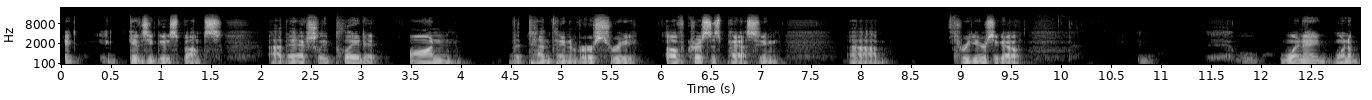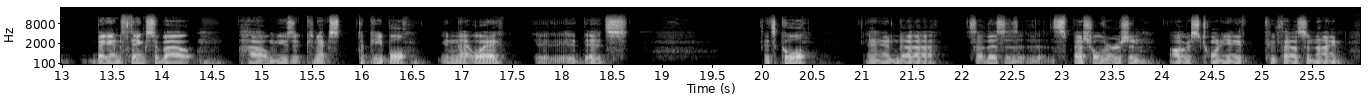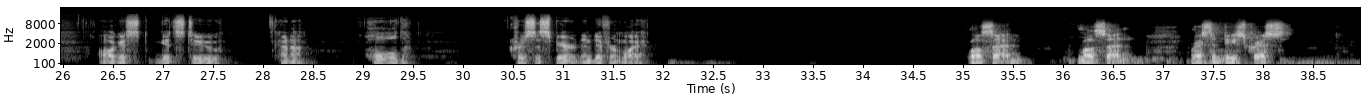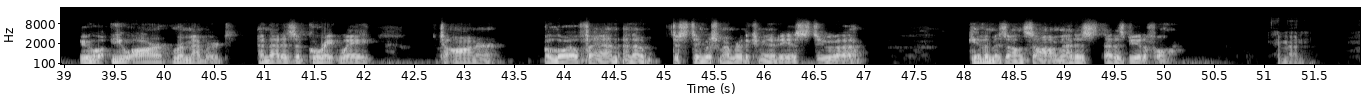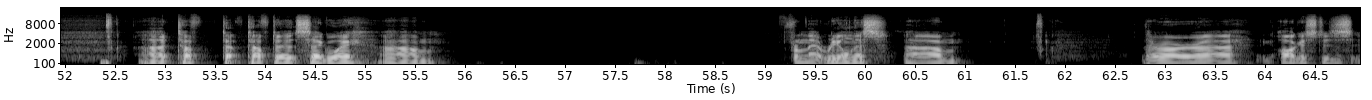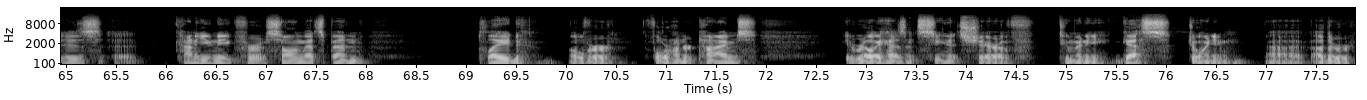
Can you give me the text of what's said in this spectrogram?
It, it gives you goosebumps. Uh, they actually played it on the 10th anniversary of Chris's passing uh, three years ago. When a when a band thinks about how music connects to people in that way, it, it, it's it's cool. And uh, so this is a special version, August twenty eighth, two thousand nine. August gets to kind of hold Chris's spirit in a different way. Well said. Well said. Rest in peace, Chris. You you are remembered, and that is a great way to honor a loyal fan and a distinguished member of the community is to uh, give him his own song. That is that is beautiful. Amen. Uh, tough, tough, tough to segue um, from that realness. Um, there are uh, August is is uh, kind of unique for a song that's been played over 400 times. It really hasn't seen its share of too many guests joining uh, other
